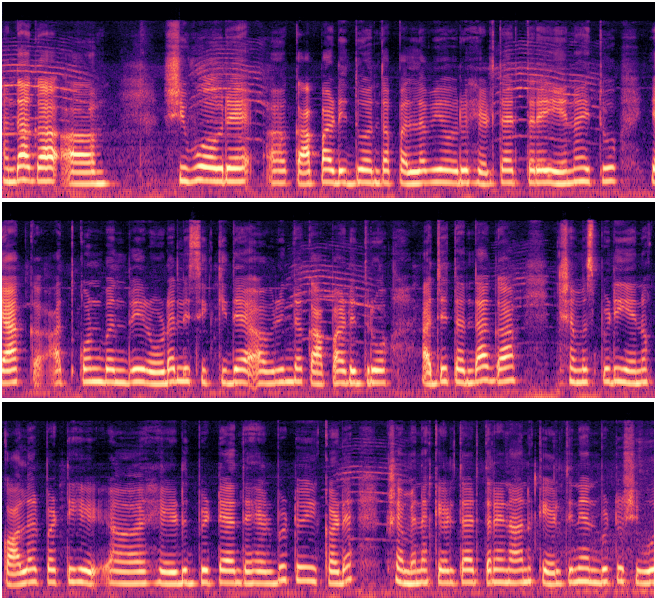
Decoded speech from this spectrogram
ಅಂದಾಗ ಶಿವು ಅವರೇ ಕಾಪಾಡಿದ್ದು ಅಂತ ಪಲ್ಲವಿ ಅವರು ಹೇಳ್ತಾ ಇರ್ತಾರೆ, ಏನಾಯಿತು? ಯಾಕೆ ಹತ್ಕೊಂಡು ಬಂದ್ರಿ? ರೋಡಲ್ಲಿ ಸಿಕ್ಕಿದೆ, ಅವರಿಂದ ಕಾಪಾಡಿದ್ರು. ಅಜಿತ್ ತಂದಾಗ, ಕ್ಷಮಿಸ್ಬಿಡಿ, ಏನೋ ಕಾಲರ್ ಪಟ್ಟಿ ಹಿಡಿದ್ಬಿಟ್ಟೆ ಅಂತ ಹೇಳಿಬಿಟ್ಟು ಈ ಕಡೆ ಕ್ಷಮೆನ ಕೇಳ್ತಾ ಇರ್ತಾರೆ. ನಾನು ಕೇಳ್ತೀನಿ ಅಂದ್ಬಿಟ್ಟು ಶಿವು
